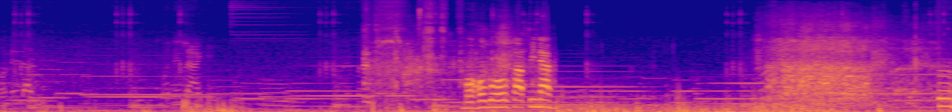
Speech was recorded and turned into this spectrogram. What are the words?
મને લાગે. મને લાગે. બહો બહો કાપી નાખ. ઓય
